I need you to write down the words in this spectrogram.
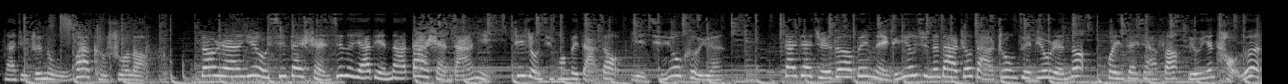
那就真的无话可说了。当然，也有些带闪现的雅典娜大闪打你，这种情况被打到也情有可原。大家觉得被哪个英雄的大招打中最丢人呢？欢迎在下方留言讨论。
